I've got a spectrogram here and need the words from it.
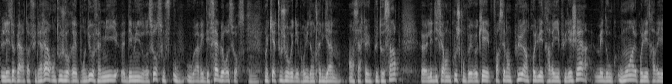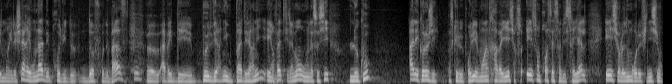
les opérateurs funéraires ont toujours répondu aux familles euh, démunies de ressources ou, ou- ou avec des faibles ressources. Donc il y a toujours eu des produits d'entrée de gamme en cercueil plutôt simples. Euh, les différentes couches qu'on peut évoquer, forcément plus un produit est travaillé, plus il est cher, mais donc moins le produit est travaillé, moins il est cher. Et on a des produits de- d'offres de, base euh, avec des peu de vernis ou pas de vernis. Et en fait, finalement, où on associe le coût à l'écologie, parce que le produit est moins travaillé sur son- et son process industriel et sur le nombre de finitions.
